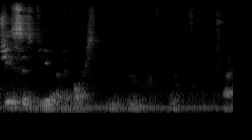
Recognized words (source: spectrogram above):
jesus' view of divorce? Mm-hmm. Mm-hmm.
